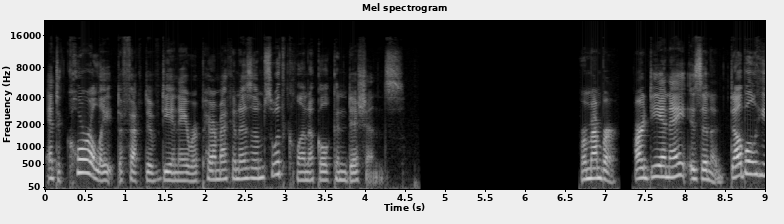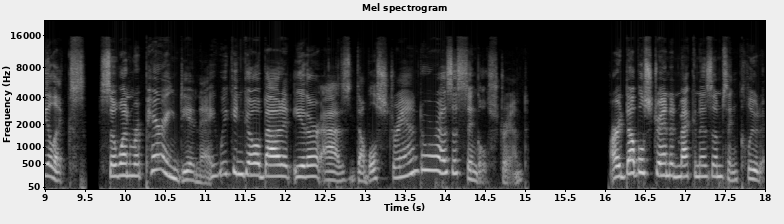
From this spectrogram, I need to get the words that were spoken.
and to correlate defective DNA repair mechanisms with clinical conditions. Remember, our DNA is in a double helix, so when repairing DNA, we can go about it either as double strand or as a single strand. Our double stranded mechanisms include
